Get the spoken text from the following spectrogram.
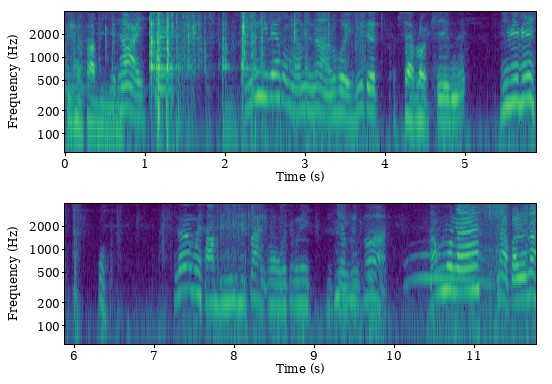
ตีหัวทาบีไม่ถ่ายนี่แหละห้องน้ำอยู่หน้าเลยมีแต่แซ่บเลยเค็มเนี่ยบีบีบี เริ่มไม่ทำบีเห็ดป้างออกไปจากนี้เทียมก็ทำหมดนะหน้าไปเลยนะ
